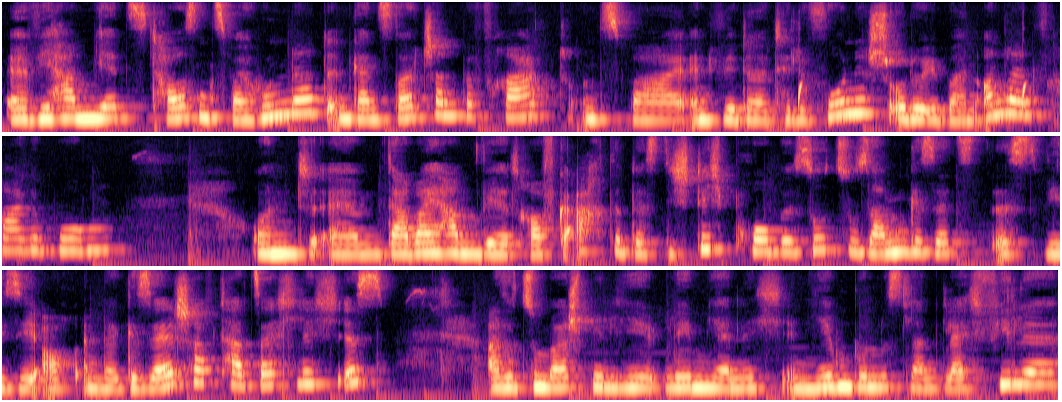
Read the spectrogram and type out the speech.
Äh, wir haben jetzt 1200 in ganz Deutschland befragt und zwar entweder telefonisch oder über einen Online-Fragebogen. Und ähm, dabei haben wir darauf geachtet, dass die Stichprobe so zusammengesetzt ist, wie sie auch in der Gesellschaft tatsächlich ist. Also zum Beispiel leben ja nicht in jedem Bundesland gleich viele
